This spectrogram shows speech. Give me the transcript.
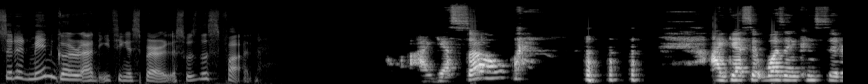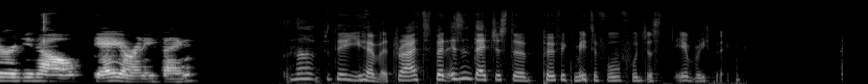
So, did men go around eating asparagus? Was this fun? I guess so. I guess it wasn't considered, you know, gay or anything. No, but there you have it, right? But isn't that just a perfect metaphor for just everything?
